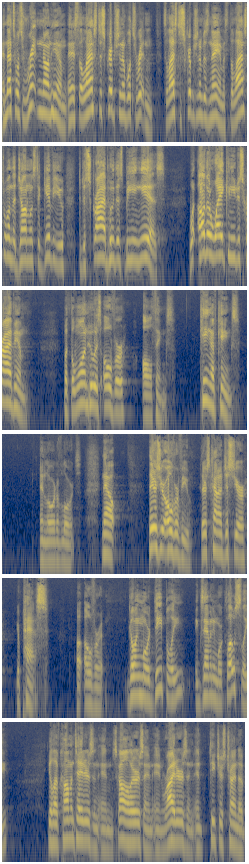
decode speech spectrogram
And that's what's written on him. And it's the last description of what's written. It's the last description of his name. It's the last one that John wants to give you to describe who this being is. What other way can you describe him but the one who is over all things? King of kings and Lord of lords. Now, there's your overview. There's kind of just your, your pass uh, over it. Going more deeply, examining more closely, you'll have commentators and, and scholars and, and writers and, and teachers trying to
